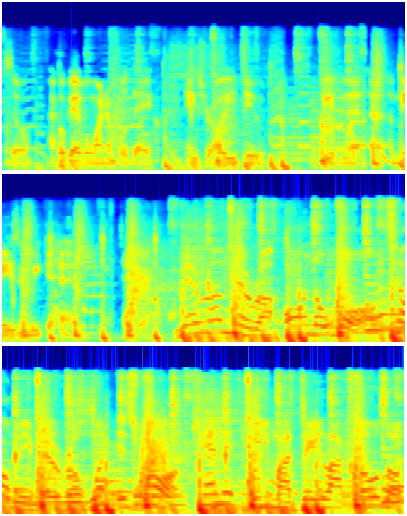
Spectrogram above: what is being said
So I hope you have a wonderful day. Thanks for all you do. We have an amazing week ahead. Take care. Mirror, mirror on the wall. Tell me, mirror, what is wrong? Can it be my daylight clothes or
